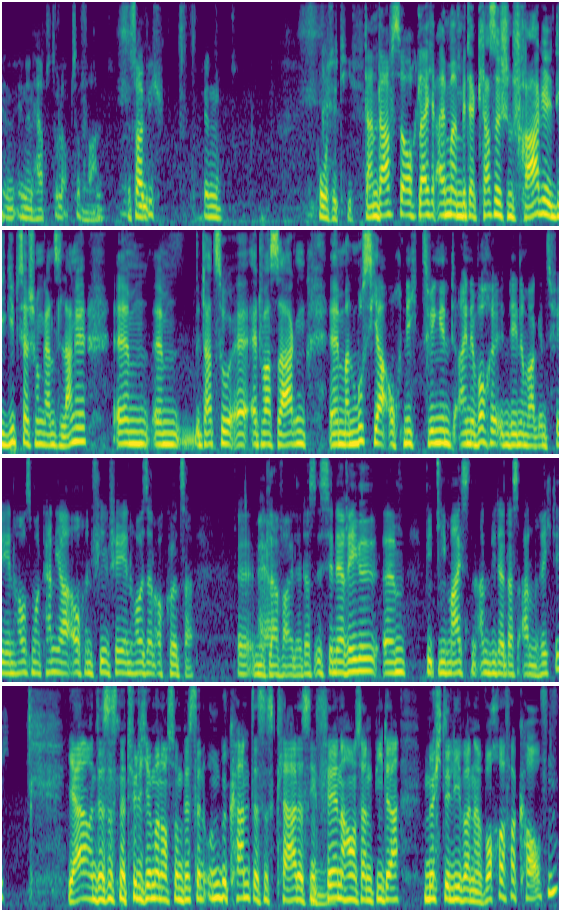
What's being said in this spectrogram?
in, in den Herbsturlaub zu fahren. Deshalb ich bin positiv. Dann darfst du auch gleich einmal mit der klassischen Frage, die gibt's ja schon ganz lange, ähm, ähm, dazu äh, etwas sagen. Äh, man muss ja auch nicht zwingend eine Woche in Dänemark ins Ferienhaus. Man kann ja auch in vielen Ferienhäusern auch kürzer äh, mittlerweile. Das ist in der Regel, ähm, bieten die meisten Anbieter das an, richtig? Ja, und das ist natürlich immer noch so ein bisschen unbekannt. Das ist klar, dass ein Ferienhausanbieter möchte lieber eine Woche verkaufen,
